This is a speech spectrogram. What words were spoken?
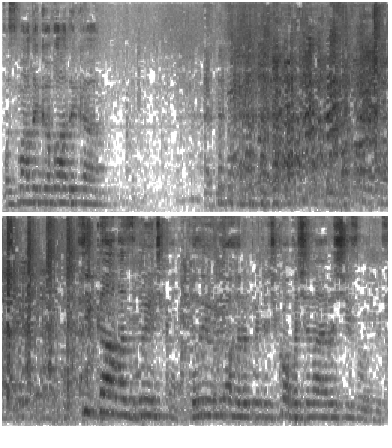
Восьматика Вадика. Цікава звичка, коли у нього репетячко починає розчісуватися.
